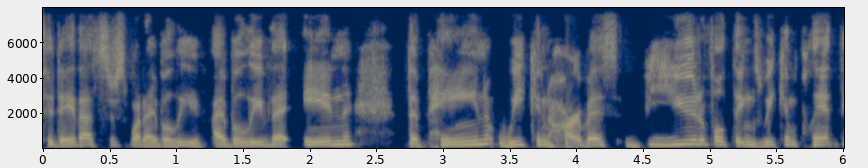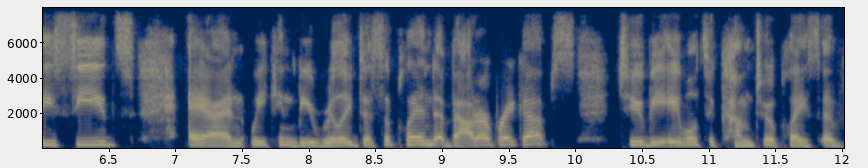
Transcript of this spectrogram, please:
today that's just what I believe. I believe that in the pain, we can harvest beautiful things. We can plant these seeds and we can be really disciplined about our breakups to be able to come to a place of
